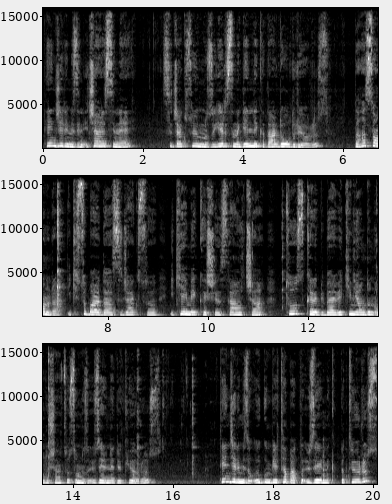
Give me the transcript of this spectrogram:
Tenceremizin içerisine sıcak suyumuzu yarısına gelene kadar dolduruyoruz. Daha sonra 2 su bardağı sıcak su, 2 yemek kaşığı salça, tuz, karabiber ve kimyondan oluşan sosumuzu üzerine döküyoruz. Tenceremize uygun bir tabakla üzerini kapatıyoruz.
